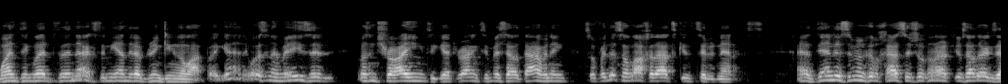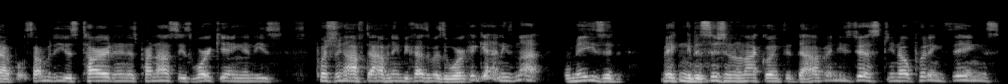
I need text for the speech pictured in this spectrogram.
one thing led to the next, and he ended up drinking a lot. But again, it wasn't amazing. He wasn't trying to get drunk to miss out davening. So for this halacha, that's considered nanas. And at the end of Simon Kavchas, Shulchan Aruch gives other examples. Somebody who's tired and his parnas, he's working and he's pushing off davening because of his work. Again, he's not amazed making a decision of not going to daven. He's just, you know, putting things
